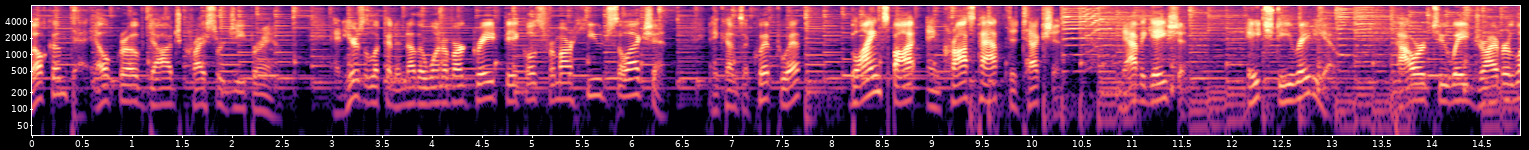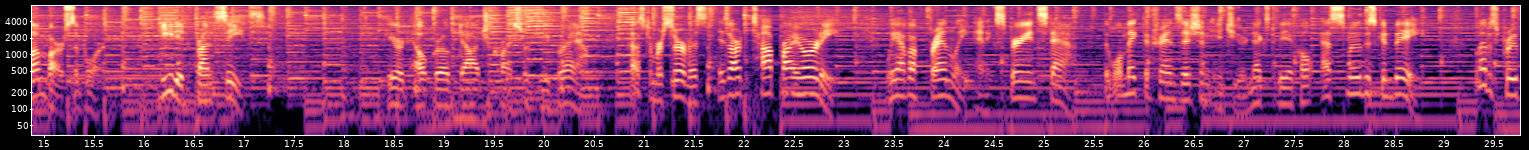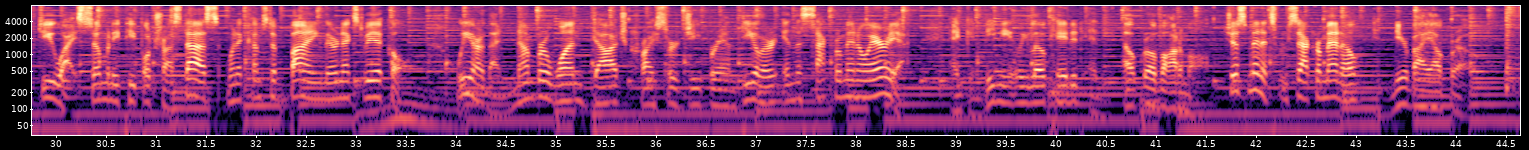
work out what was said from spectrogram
Welcome to Elk Grove Dodge Chrysler Jeep Ram. And here's a look at another one of our great vehicles from our huge selection. And comes equipped with blind spot and cross path detection, navigation, HD radio, power two-way driver lumbar support, heated front seats. Here at Elk Grove Dodge Chrysler Jeep Ram, customer service is our top priority. We have a friendly and experienced staff that will make the transition into your next vehicle as smooth as can be. Let us prove to you why so many people trust us when it comes to buying their next vehicle. We are the number one Dodge Chrysler Jeep Ram dealer in the Sacramento area and conveniently located in the Elk Grove Auto Mall, just minutes from Sacramento and nearby Elk Grove.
